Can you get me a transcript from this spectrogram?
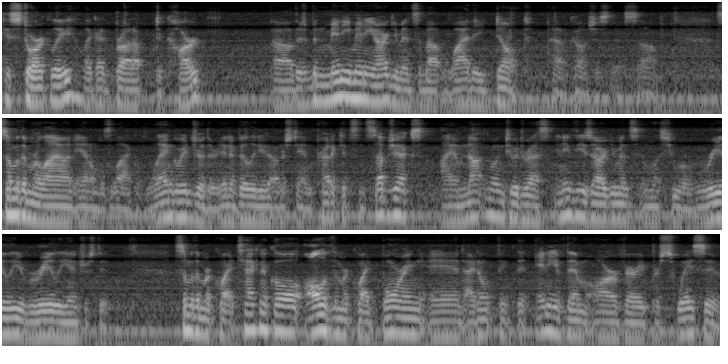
historically, like I brought up Descartes, uh, there's been many, many arguments about why they don't have consciousness. Um, some of them rely on animals' lack of language or their inability to understand predicates and subjects. I am not going to address any of these arguments unless you are really, really interested. Some of them are quite technical, all of them are quite boring, and I don't think that any of them are very persuasive.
